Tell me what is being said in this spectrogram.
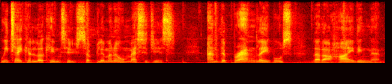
we take a look into subliminal messages and the brand labels that are hiding them.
